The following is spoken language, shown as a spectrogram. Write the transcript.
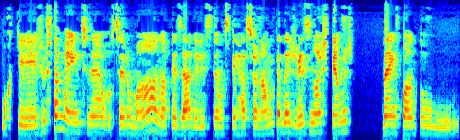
Porque justamente, né, o ser humano, apesar dele ser um ser racional, muitas das vezes nós temos, né, enquanto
